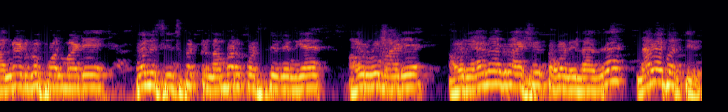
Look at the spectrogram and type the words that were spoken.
ಹನ್ನೆರಡ್ಗೂ ಫೋನ್ ಮಾಡಿ. ಪೊಲೀಸ್ ಇನ್ಸ್ಪೆಕ್ಟರ್ ನಂಬರ್ ಕೊಡ್ತೀವಿ ನಿಮ್ಗೆ. ಅವ್ರಿಗೂ ಮಾಡಿ. ಅವ್ರು ಏನಾದ್ರೂ ಆಕ್ಷನ್ ತಗೊಂಡಿಲ್ಲ ಅಂದ್ರೆ ನಾವೇ ಬರ್ತೀವಿ.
